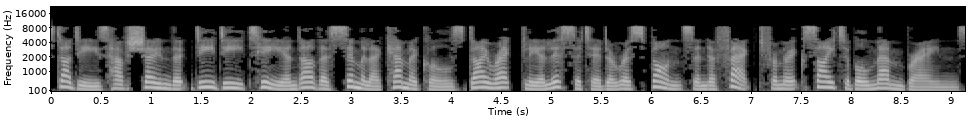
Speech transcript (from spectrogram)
studies have shown that DDT and other similar chemicals directly elicited a response and effect from excitable membranes.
